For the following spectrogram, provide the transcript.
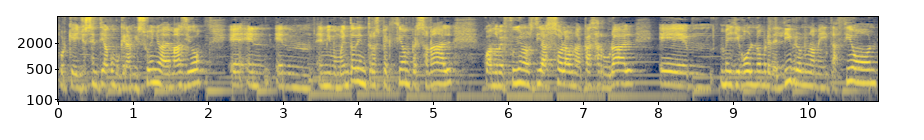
porque yo sentía como que era mi sueño. Además, yo eh, en, mi momento de introspección personal, cuando me fui unos días sola a una casa rural, eh, me llegó el nombre del libro en una meditación,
